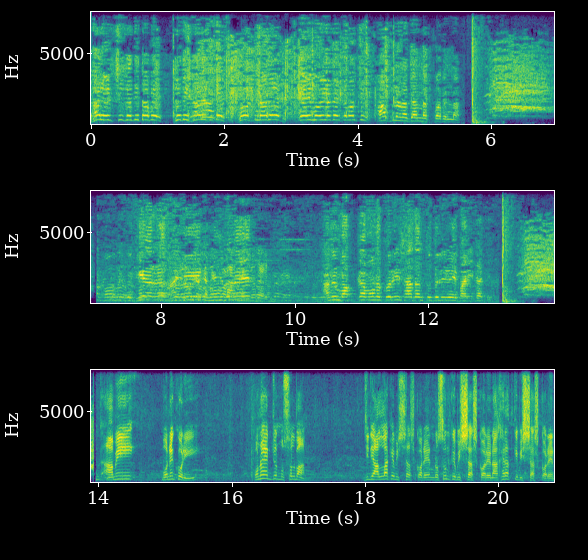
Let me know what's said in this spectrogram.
ধানের শীষে দিতে হবে। যদি ধানের ভোট না দেন এই মহিলাদেরকে বলছি আপনারা জান্নাত পাবেন না। আমি মক্কা মনে করি তুদলির এই বাড়িটাকে। আমি মনে করি কোনো একজন মুসলমান যিনি আল্লাহকে বিশ্বাস করেন, রসুলকে বিশ্বাস করেন, আখেরাতকে বিশ্বাস করেন,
